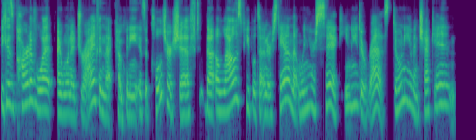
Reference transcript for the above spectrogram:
Because part of what I want to drive in that company is a culture shift that allows people to understand that when you're sick, you need to rest. Don't even check in,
